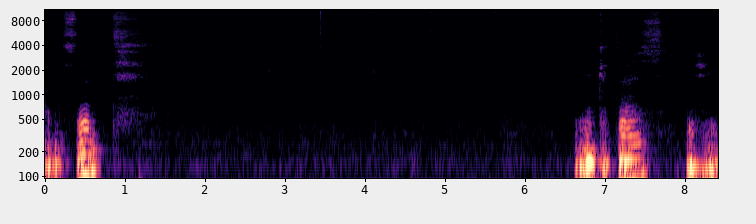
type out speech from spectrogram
an set, 14. Et puis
